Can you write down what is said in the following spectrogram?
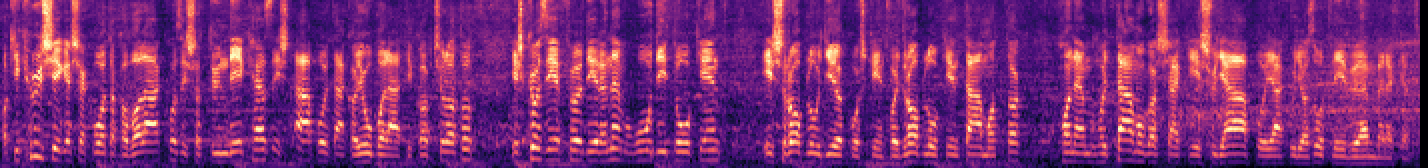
akik hűségesek voltak a valákhoz és a tündékhez, és ápolták a jó kapcsolatot, és középföldére nem hódítóként és rablógyilkosként vagy rablóként támadtak, hanem hogy támogassák és ugye ápolják ugye az ott lévő embereket.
